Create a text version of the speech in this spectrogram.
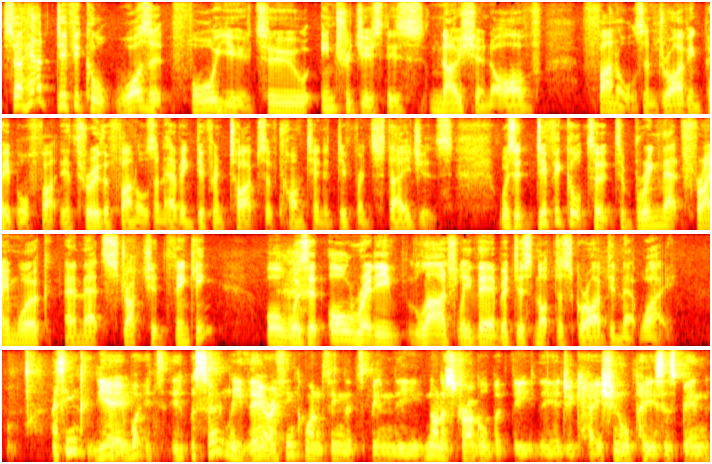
So, how difficult was it for you to introduce this notion of funnels and driving people fu- through the funnels and having different types of content at different stages. Was it difficult to, to bring that framework and that structured thinking, or was it already largely there but just not described in that way? I think, yeah, it, it was certainly there. I think one thing that's been the, not a struggle, but the, the educational piece has been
